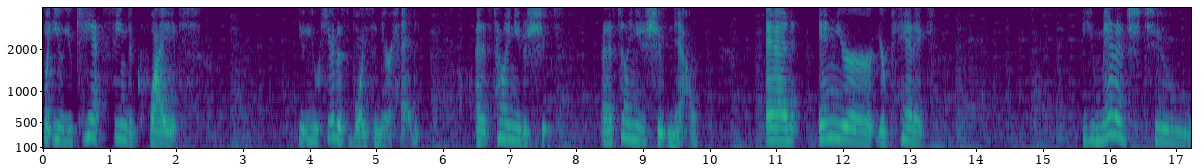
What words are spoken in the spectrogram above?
but you you can't seem to quite you you hear this voice in your head and it's telling you to shoot. And it's telling you to shoot now. And in your your panic you manage to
